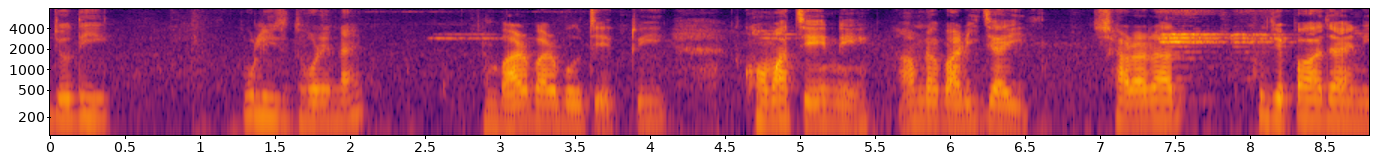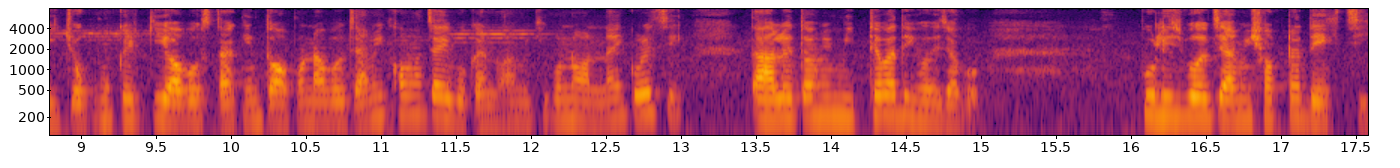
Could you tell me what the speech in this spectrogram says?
যদি পুলিশ ধরে নেয়, বারবার বলছে, তুই ক্ষমা চেয়ে নে, আমরা বাড়ি যাই। সারা রাত খুঁজে পাওয়া যায়নি, চোখ মুখের কী অবস্থা? কিন্তু অপর্ণা বলছে, আমি ক্ষমা চাইব কেন? আমি কি কোনো অন্যায় করেছি? তাহলে তো আমি মিথ্যেবাদী হয়ে যাব। পুলিশ বলছে, আমি সবটা দেখছি।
